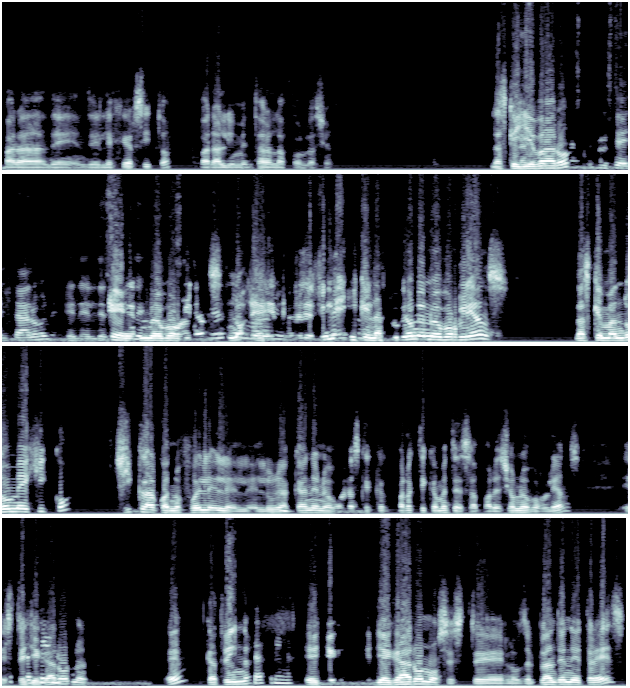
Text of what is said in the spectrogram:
para del ejército para alimentar a la población. Las que llevaron presentaron en el desfile en Nueva Orleans, no, eh, y que las tuvieron en Nueva Orleans, las que mandó México, sí, claro, cuando fue el, huracán en Nueva Orleans que prácticamente desapareció Nueva Orleans, este, llegaron ¿eh? Katrina, eh, llegaron los, este, los del plan de N3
